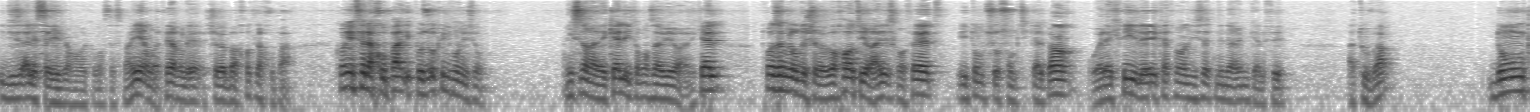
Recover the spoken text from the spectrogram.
ils disent, allez, ça y est, on va commencer à se marier, on va faire les Shabbat la Choupa. Quand il fait la Choupa, il pose aucune condition. Il marie avec elle, il commence à vivre avec elle. Troisième jour de Shabbat il réalise qu'en fait, il tombe sur son petit calepin, où elle écrit les 97 Nédarim qu'elle fait à tout va. Donc,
